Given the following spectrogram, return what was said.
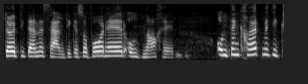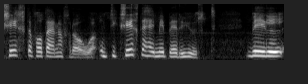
dort in diesen Sendungen, so vorher und nachher. Und dann hört man die Geschichten von diesen Frauen. Und die Geschichten haben mich berührt. Weil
